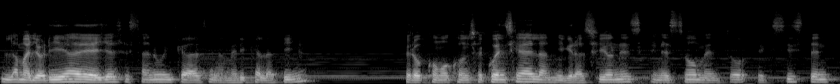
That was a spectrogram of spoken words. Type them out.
la mayoría de ellas están ubicadas en América Latina, pero como consecuencia de las migraciones en este momento existen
